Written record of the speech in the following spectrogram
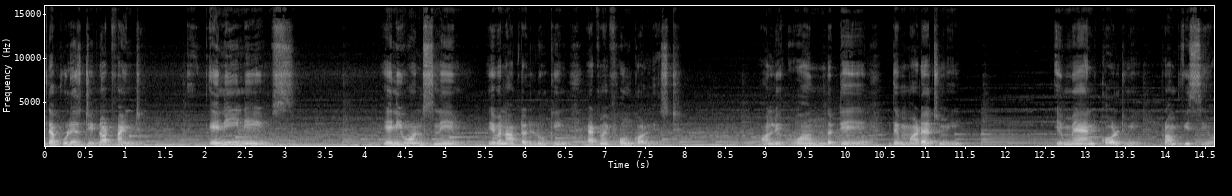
The police did not find any names, anyone's name, even after looking at my phone call list. Only on the day they murdered me, a man called me from PCO.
